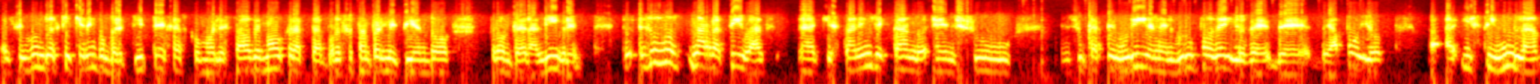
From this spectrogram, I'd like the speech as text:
El segundo es que quieren convertir Texas como el Estado demócrata, por eso están permitiendo frontera libre. Entonces, esas dos narrativas ah, que están inyectando en su, en su categoría, en el grupo de ellos de, de, apoyo, uh, estimula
